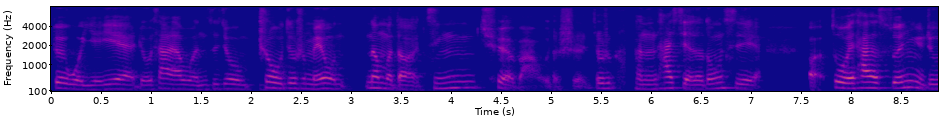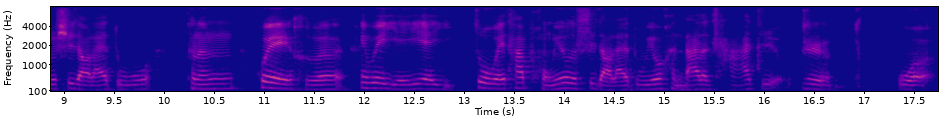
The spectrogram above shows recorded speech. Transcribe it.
对我爷爷留下来文字就受就是没有那么的精确吧，我的是就是可能他写的东西。呃，作为他的孙女这个视角来读，可能会和那位爷爷作为他朋友的视角来读有很大的差距，是我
